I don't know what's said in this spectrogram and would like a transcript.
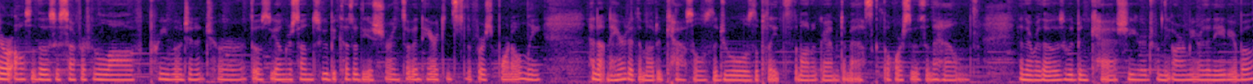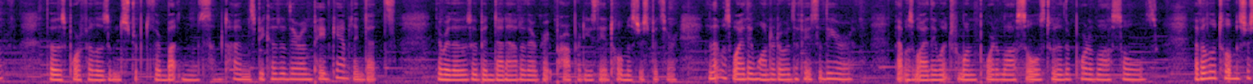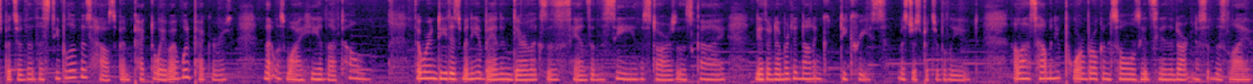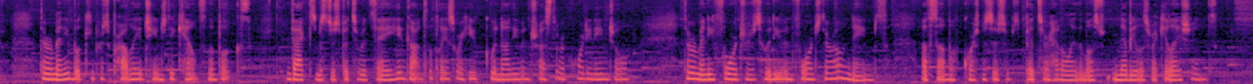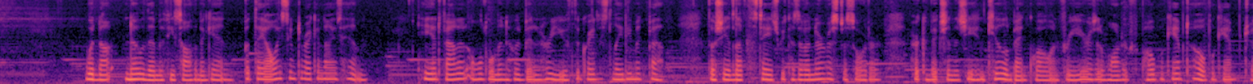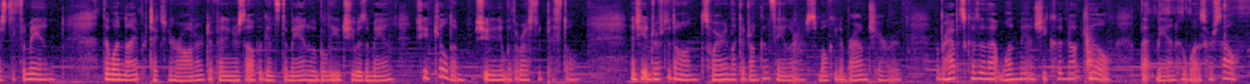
There were also those who suffered from the law of primogeniture, those younger sons who, because of the assurance of inheritance to the firstborn only, had not inherited the moated castles, the jewels, the plates, the monogrammed damask, the horses, and the hounds. And there were those who had been cashiered from the army or the navy or both, those poor fellows who had been stripped of their buttons, sometimes because of their unpaid gambling debts. There were those who had been done out of their great properties, they had told Mr. Spitzer, and that was why they wandered over the face of the earth. That was why they went from one port of lost souls to another port of lost souls. A fellow told Mr. Spitzer that the steeple of his house had been pecked away by woodpeckers, and that was why he had left home. There were indeed as many abandoned derelicts as the sands of the sea, the stars of the sky, yet their number did not inc- decrease, Mr. Spitzer believed. Alas, how many poor broken souls he had seen in the darkness of this life. There were many bookkeepers who probably had changed the accounts in the books. In fact, as Mr. Spitzer would say, he had gotten to the place where he would not even trust the recording angel. There were many forgers who had even forged their own names. Of some, of course, Mr. Spitzer had only the most nebulous recollections. Would not know them if he saw them again, but they always seemed to recognize him. He had found an old woman who had been in her youth the greatest Lady Macbeth, though she had left the stage because of a nervous disorder, her conviction that she had killed Banquo and for years had wandered from Hoboken to Hoboken dressed as a man. Then one night, protecting her honor, defending herself against a man who believed she was a man, she had killed him, shooting him with a rusted pistol. And she had drifted on, swearing like a drunken sailor, smoking a brown cheroot, and perhaps because of that one man she could not kill, that man who was herself.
